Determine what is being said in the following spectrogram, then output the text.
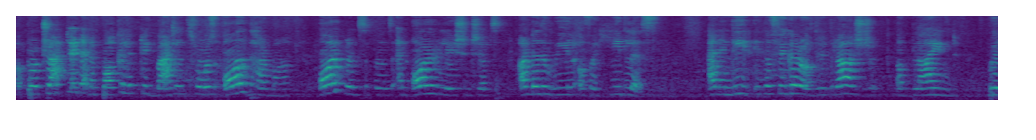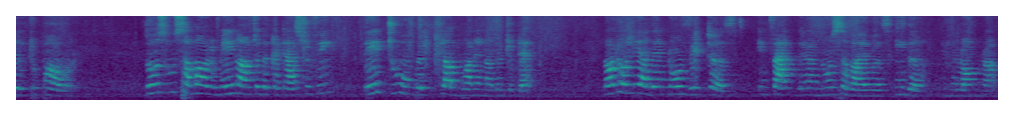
A protracted and apocalyptic battle throws all dharma, all principles, and all relationships under the wheel of a heedless, and indeed in the figure of Dhritarashtra, a blind will to power. Those who somehow remain after the catastrophe, they too will club one another to death. Not only are there no victors, in fact, there are no survivors either in the long run.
